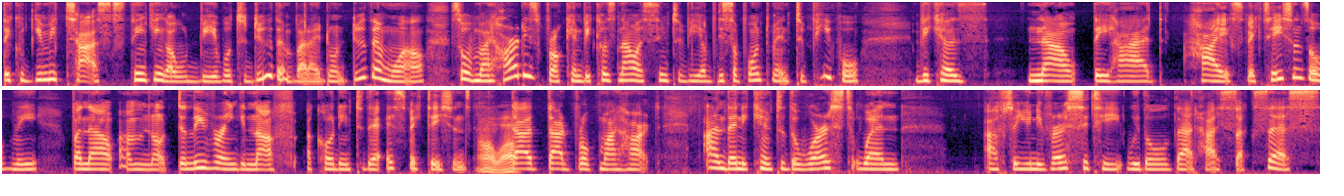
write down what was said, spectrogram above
they could give me tasks thinking I would be able to do them, but I don't do them well. So my heart is broken because now I seem to be a disappointment to people because now they had high expectations of me, but now I'm not delivering enough according to their expectations. Oh, wow. That that broke my heart. And then it came to the worst when after university with all that high success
